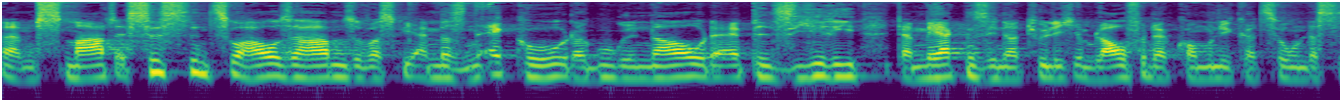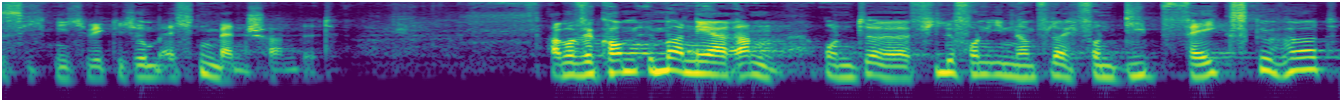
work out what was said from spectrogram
ähm, Smart Assistant zu Hause haben, sowas wie Amazon Echo oder Google Now oder Apple Siri, da merken Sie natürlich im Laufe der Kommunikation, dass es sich nicht wirklich um echten Mensch handelt. Aber wir kommen immer näher ran. Und äh, viele von Ihnen haben vielleicht von Deep Fakes gehört.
